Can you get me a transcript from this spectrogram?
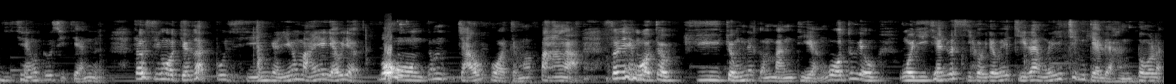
以前我都是这样，就是我觉得不行嘅。如果万一有人嘣咁走火，怎么办啊？所以我就注重呢个问题啊。我都有，我以前都试过，有一次啦，我已经清洁了很多了。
